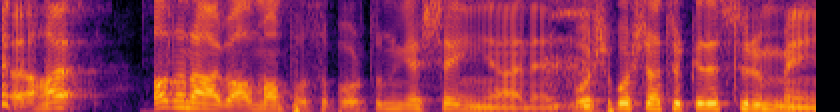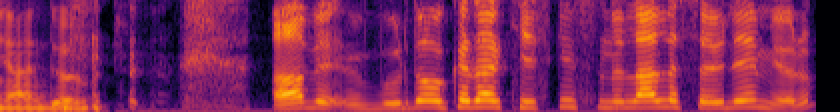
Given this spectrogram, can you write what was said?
E, ha- alın abi Alman pasaportunu yaşayın yani. Boşu boşuna Türkiye'de sürünmeyin yani diyorum. Abi burada o kadar keskin sınırlarla söyleyemiyorum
